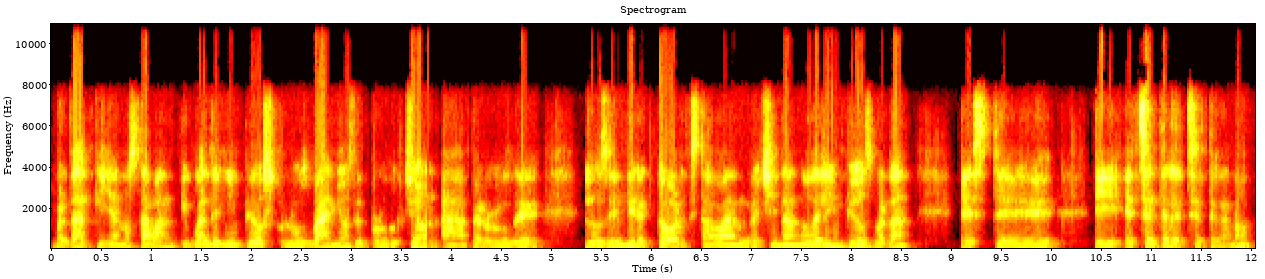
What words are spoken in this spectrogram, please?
¿verdad? Que ya no estaban igual de limpios los baños de producción, ah, pero los de los del director estaban rechinando de limpios, ¿verdad? Este, y etcétera, etcétera, ¿no?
